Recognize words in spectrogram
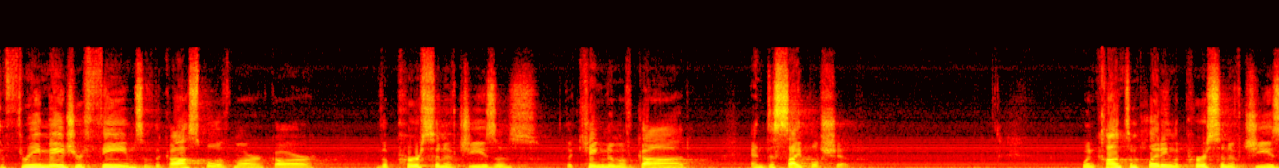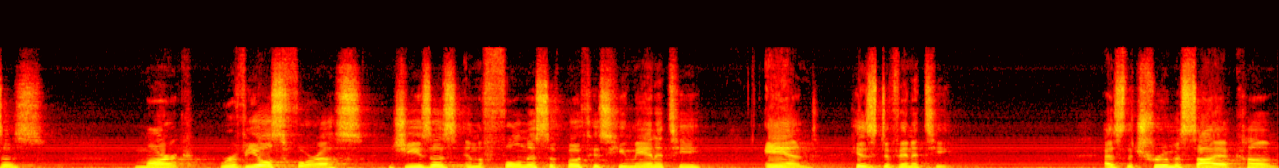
The three major themes of the Gospel of Mark are the person of Jesus, the kingdom of God, and discipleship. When contemplating the person of Jesus, Mark reveals for us Jesus in the fullness of both his humanity and his divinity. as the true Messiah come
